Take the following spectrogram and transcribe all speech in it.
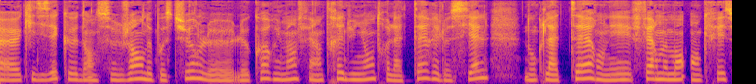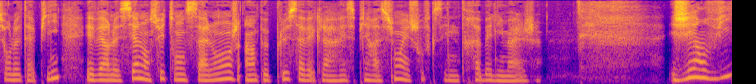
euh, qui disait que dans ce genre de posture, le, le corps humain fait un trait d'union entre la terre et le ciel. Donc la terre, on est fermement ancré sur le tapis, et vers le ciel, ensuite, on s'allonge un peu plus avec la respiration, et je trouve que c'est une très belle image. J'ai envie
